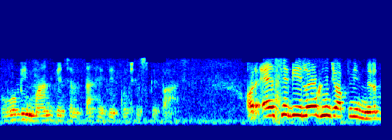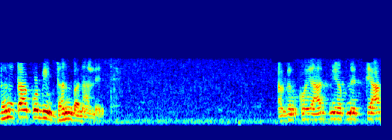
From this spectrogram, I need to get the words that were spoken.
वो भी मान के चलता है कि कुछ उसके पास और ऐसे भी लोग हैं जो अपनी निर्धनता को भी धन बना लेते अगर कोई आदमी अपने त्याग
